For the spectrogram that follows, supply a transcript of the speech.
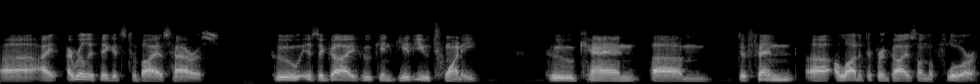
Uh, I, I really think it's Tobias Harris, who is a guy who can give you 20, who can um, defend uh, a lot of different guys on the floor.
